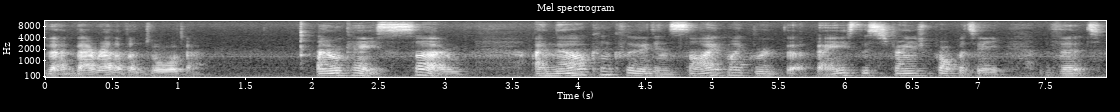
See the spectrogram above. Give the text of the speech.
their, their relevant order. Okay, so I now conclude inside my group that obeys this strange property that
